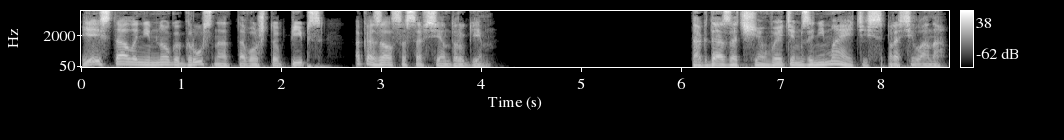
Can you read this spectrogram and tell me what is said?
Ей стало немного грустно от того, что Пипс оказался совсем другим. «Тогда зачем вы этим занимаетесь?» — спросила она.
